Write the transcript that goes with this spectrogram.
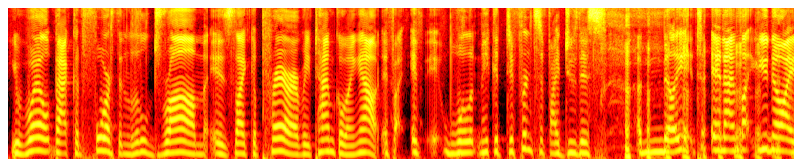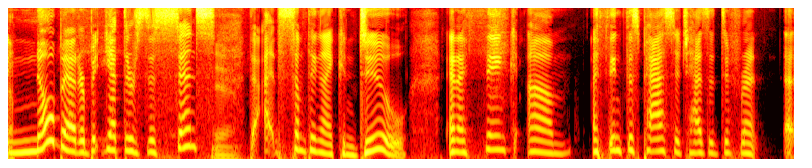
you roll it back and forth and a little drum is like a prayer every time going out. If I, if it, will it make a difference if I do this a million? And I'm like, you know, I know better, but yet there's this sense yeah. that it's something I can do. And I think um, I think this passage has a different. Uh,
